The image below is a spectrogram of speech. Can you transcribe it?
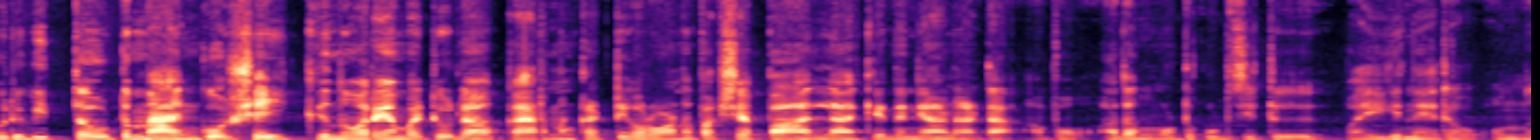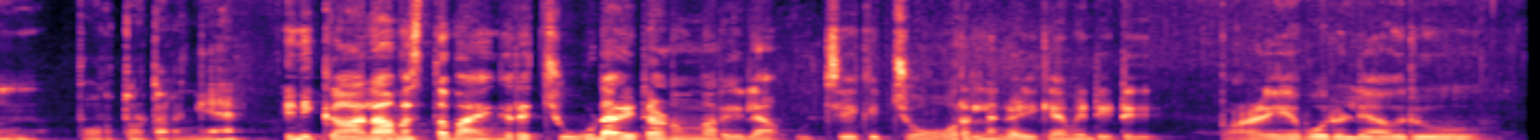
ഒരു without mango shake എന്ന് പറയാൻ പറ്റൂല. കാരണം കട്ടി കുറവാണ് പക്ഷേ പാലിലാക്കിയത് തന്നെയാണ് കേട്ടാ. അപ്പോൾ അതങ്ങോട്ട് കുടിച്ചിട്ട് വൈകുന്നേരം ഒന്ന് പുറത്തോട്ടിറങ്ങിയേ. ഇനി കാലാവസ്ഥ ഭയങ്കര ചൂടായിട്ടാണോ എന്നറിയില്ല. ഉച്ചയ്ക്ക് ചോറെല്ലാം കഴിക്കാൻ വേണ്ടിയിട്ട് പഴയ പോലുള്ള ആ ഒരു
